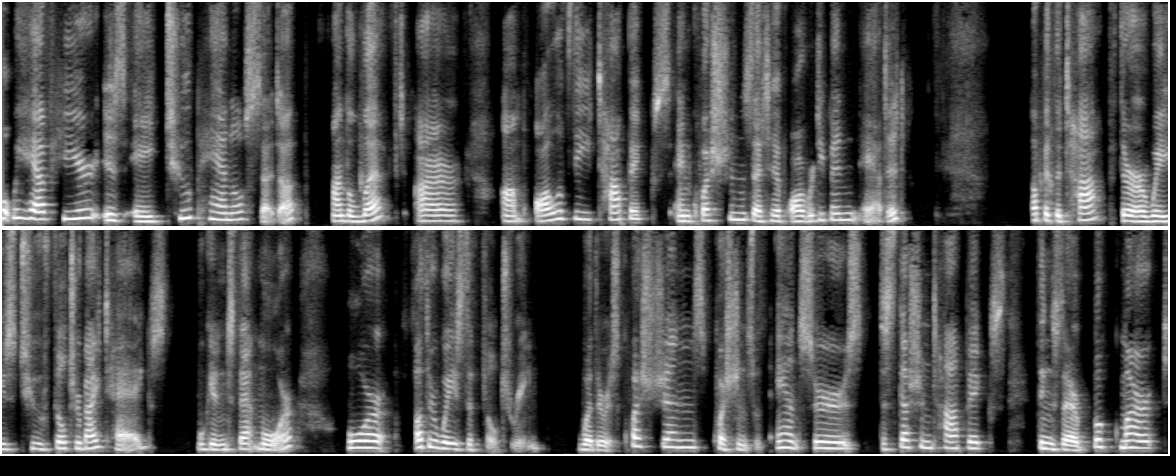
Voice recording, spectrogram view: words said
what we have here is a two panel setup. On the left are um, all of the topics and questions that have already been added. Up at the top, there are ways to filter by tags. We'll get into that more, or other ways of filtering, whether it's questions, questions with answers, discussion topics, things that are bookmarked,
